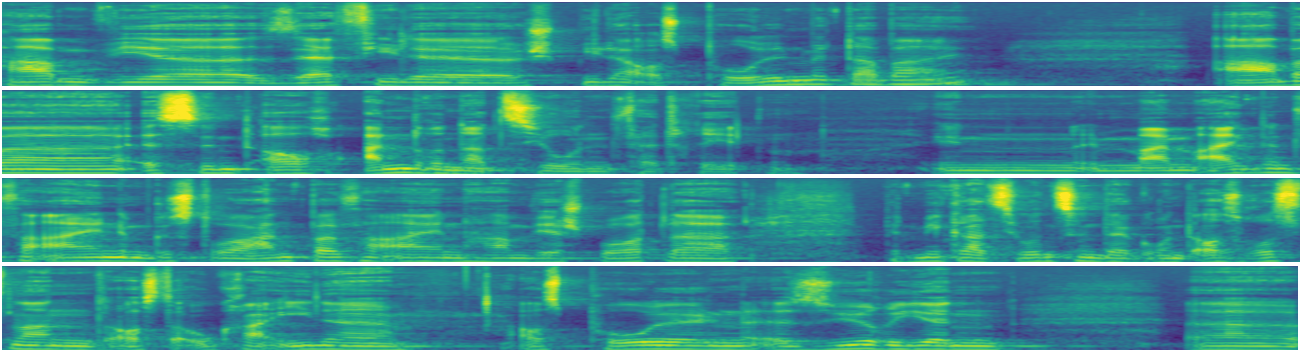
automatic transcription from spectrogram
haben wir sehr viele Spieler aus Polen mit dabei. Aber es sind auch andere Nationen vertreten. In, in meinem eigenen Verein, im Güstrower Handballverein, haben wir Sportler mit Migrationshintergrund aus Russland, aus der Ukraine, aus Polen, äh, Syrien, äh,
